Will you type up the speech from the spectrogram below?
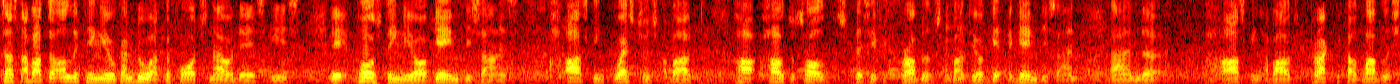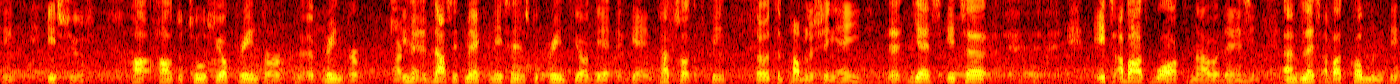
just about the only thing you can do at the forge nowadays is uh, posting your game designs, asking questions about how, how to solve specific problems about your ga- game design and uh, asking about practical publishing issues, how, how to choose your printer, uh, printer. Okay. Is, does it make any sense to print your ga- game? That sort of things. So it's a publishing aid. Uh, yes, it's a. It's about work nowadays mm-hmm. and less about community.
